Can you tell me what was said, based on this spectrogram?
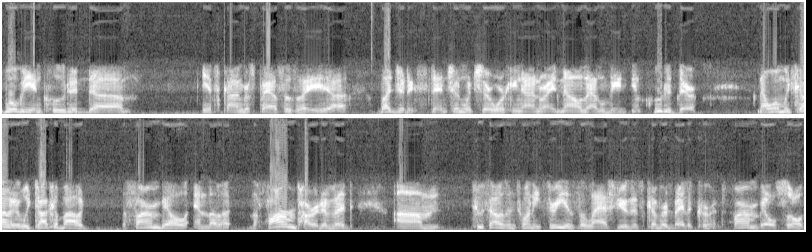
will be included uh, if Congress passes a uh, budget extension, which they're working on right now. That'll be included there. Now, when we come, we talk about the Farm Bill and the the farm part of it. Um, 2023 is the last year that's covered by the current Farm Bill. So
